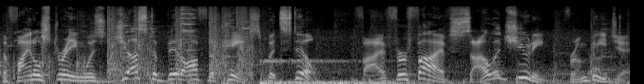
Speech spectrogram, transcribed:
The final string was just a bit off the pace, but still, five for five solid shooting from BJ.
